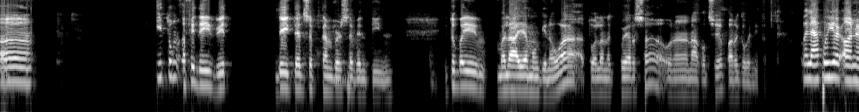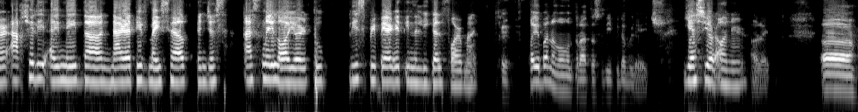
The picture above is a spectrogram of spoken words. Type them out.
Ah, itong affidavit dated September 17, ito ba yung malaya mong ginawa at walang nagpwersa o nananakot sa'yo para gawin ito? Wala po, Your Honor. Actually, I made the narrative myself and just asked my lawyer to please prepare it in a legal format. Kayo ba nangongontrata sa DPWH? Yes, Your Honor. Alright. Uh,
